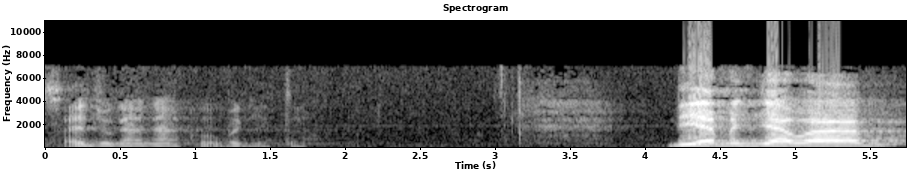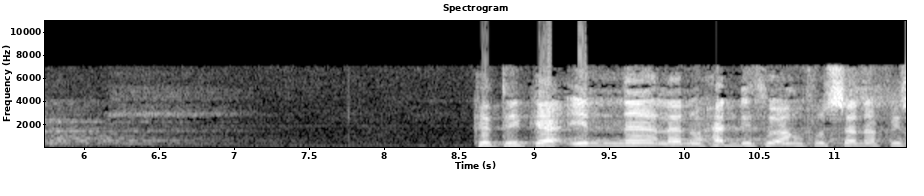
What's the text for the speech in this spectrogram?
Saya juga ngaku begitu. Dia menjawab Ketika inna lanuhadditsu anfusana fi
